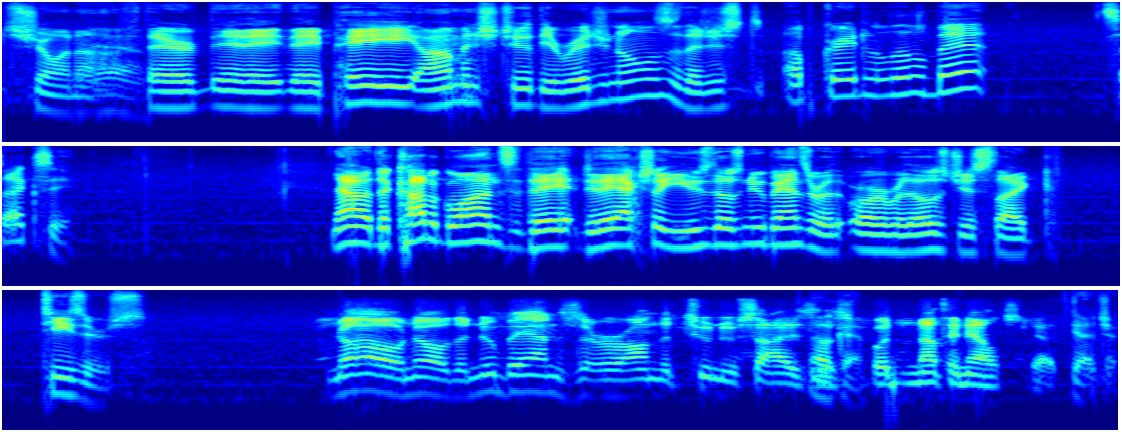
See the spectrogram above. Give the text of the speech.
showing off. Yeah. They're they they pay homage to the originals. They're just upgraded a little bit. Sexy. Now the Cabaiguans, they do they actually use those new bands, or or were those just like teasers? No, no, the new bands are on the two new sizes, Okay. but nothing else yet. Gotcha.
